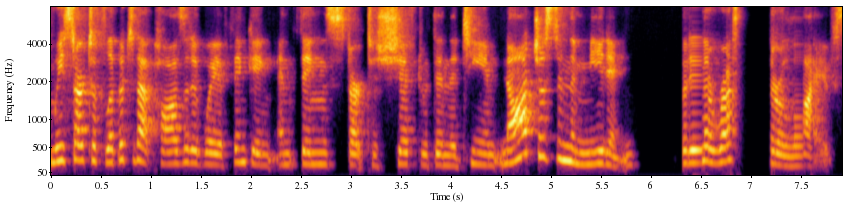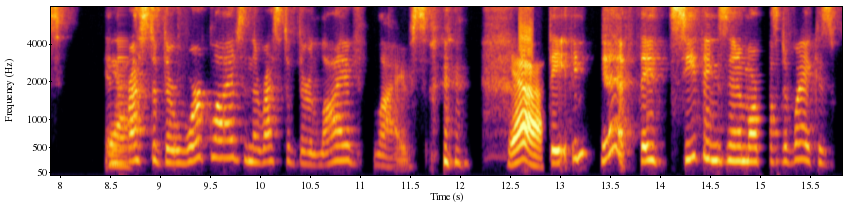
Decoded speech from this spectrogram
we start to flip it to that positive way of thinking and things start to shift within the team not just in the meeting but in the rest of their lives in yes. the rest of their work lives and the rest of their live lives yeah they think shift they see things in a more positive way because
